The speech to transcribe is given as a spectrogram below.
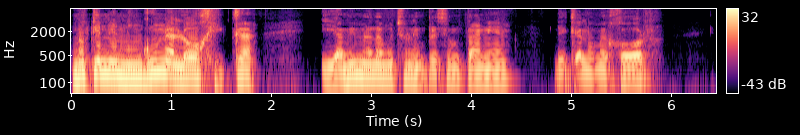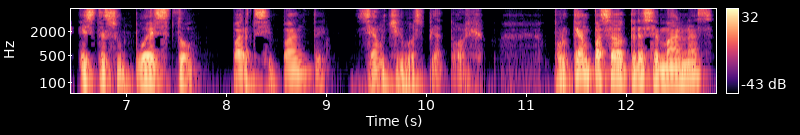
no tiene ninguna lógica. Y a mí me da mucho la impresión, Tania, de que a lo mejor este supuesto participante sea un chivo expiatorio. Porque han pasado tres semanas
